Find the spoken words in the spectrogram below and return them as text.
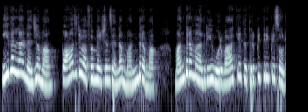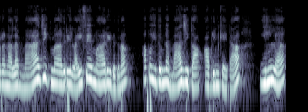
இதெல்லாம் நிஜமா? பாசிட்டிவ் அஃபர்மேஷன்ஸ் என்ன? மந்திரமா? மந்திரம் மாதிரி ஒரு வாக்கியத்தை திருப்பி திருப்பி சொல்றனால மேஜிக் மாதிரி லைஃபே மாறிடுதுன்னா அப்போ இது என்ன மேஜிக்கா அப்படின்னு கேட்டா இல்ல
